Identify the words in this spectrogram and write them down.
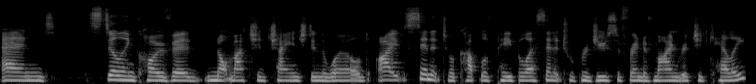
and still in COVID, not much had changed in the world. I sent it to a couple of people. I sent it to a producer friend of mine, Richard Kelly,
